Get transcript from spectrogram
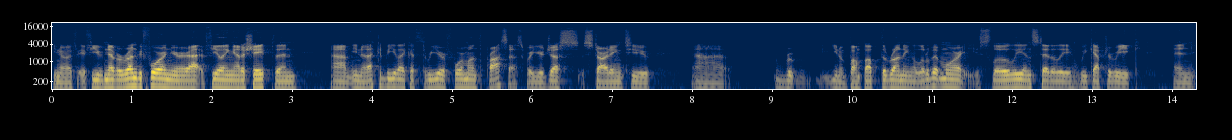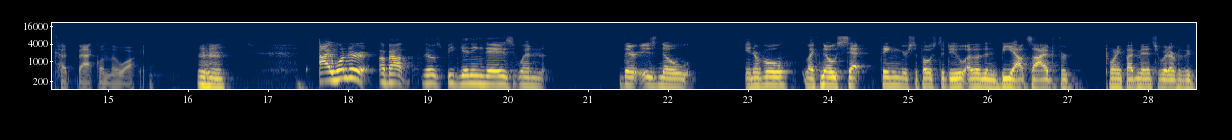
you know, if if you've never run before and you're at, feeling out of shape, then um, you know that could be like a three or four month process where you're just starting to. Uh, you know, bump up the running a little bit more slowly and steadily, week after week, and cut back on the walking. Mm-hmm. I wonder about those beginning days when there is no interval, like no set thing you're supposed to do other than be outside for 25 minutes or whatever the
